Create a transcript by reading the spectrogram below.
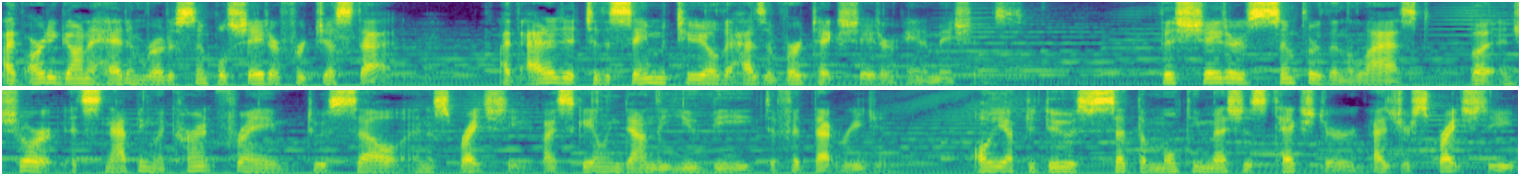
I've already gone ahead and wrote a simple shader for just that. I've added it to the same material that has a vertex shader animations. This shader is simpler than the last, but in short, it's snapping the current frame to a cell in a sprite sheet by scaling down the UV to fit that region. All you have to do is set the multi-meshes texture as your sprite sheet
